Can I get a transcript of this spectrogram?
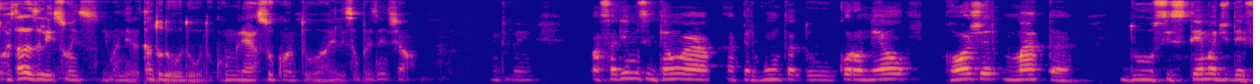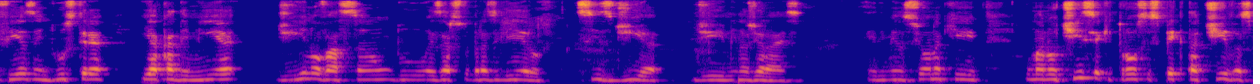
o resultado das eleições de maneira tanto do, do, do Congresso quanto a eleição presidencial. Muito bem. Passaríamos então à, à pergunta do Coronel Roger Mata do Sistema de Defesa, Indústria e Academia de Inovação do Exército Brasileiro, CISDIA, de Minas Gerais. Ele menciona que uma notícia que trouxe expectativas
